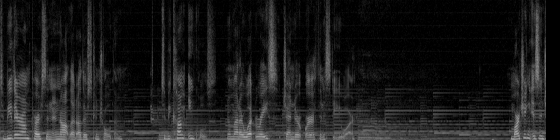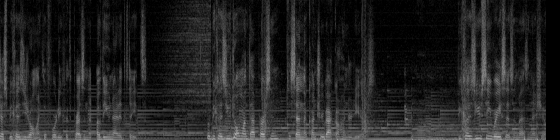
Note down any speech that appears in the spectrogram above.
To be their own person and not let others control them. To become equals, no matter what race, gender, or ethnicity you are. Marching isn't just because you don't like the 45th President of the United States, but because you don't want that person to send the country back 100 years. Because you see racism as an issue,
